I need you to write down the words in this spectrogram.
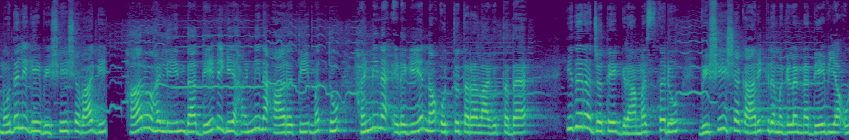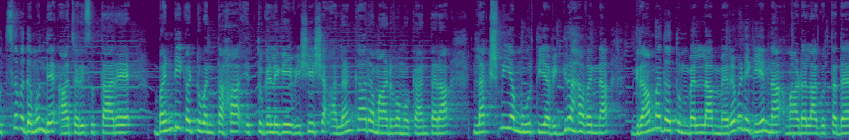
ಮೊದಲಿಗೆ ವಿಶೇಷವಾಗಿ ಹಾರೋಹಳ್ಳಿಯಿಂದ ದೇವಿಗೆ ಹಣ್ಣಿನ ಆರತಿ ಮತ್ತು ಹಣ್ಣಿನ ಎಡಗೆಯನ್ನು ಒತ್ತು ತರಲಾಗುತ್ತದೆ. ಇದರ ಜೊತೆ ಗ್ರಾಮಸ್ಥರು ವಿಶೇಷ ಕಾರ್ಯಕ್ರಮಗಳನ್ನು ದೇವಿಯ ಉತ್ಸವದ ಮುಂದೆ ಆಚರಿಸುತ್ತಾರೆ. ಬಂಡಿ ಕಟ್ಟುವಂತಹ ಎತ್ತುಗಳಿಗೆ ವಿಶೇಷ ಅಲಂಕಾರ ಮಾಡುವ ಮುಖಾಂತರ ಲಕ್ಷ್ಮಿಯ ಮೂರ್ತಿಯ ವಿಗ್ರಹವನ್ನು ಗ್ರಾಮದ ತುಂಬೆಲ್ಲ ಮೆರವಣಿಗೆಯನ್ನು ಮಾಡಲಾಗುತ್ತದೆ.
